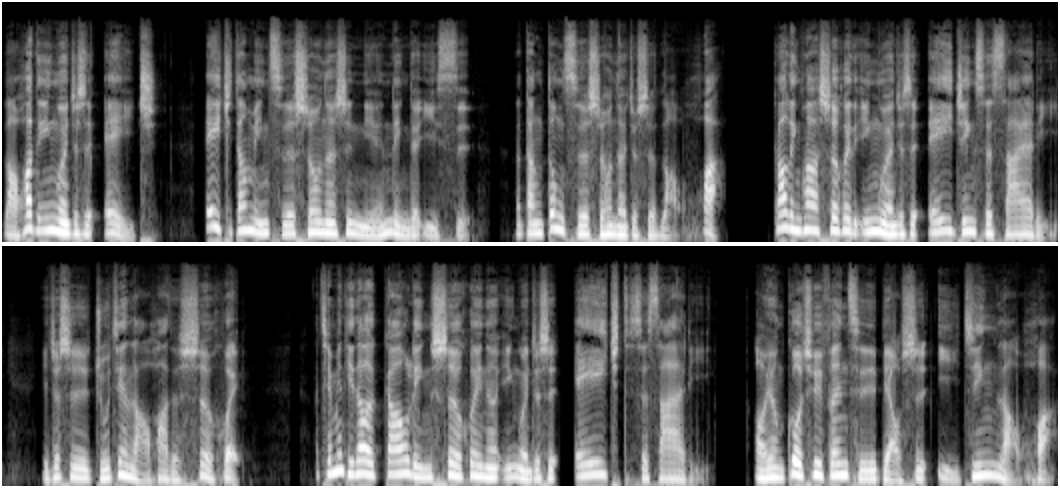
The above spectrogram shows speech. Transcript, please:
老化的英文就是 age，age 当名词的时候呢，是年龄的意思；那当动词的时候呢，就是老化。高龄化社会的英文就是 aging society，也就是逐渐老化的社会。那前面提到的高龄社会呢，英文就是 aged society，哦，用过去分词表示已经老化。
